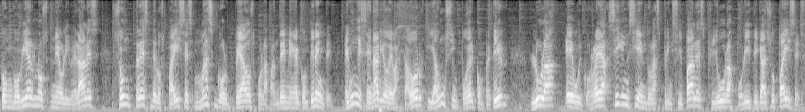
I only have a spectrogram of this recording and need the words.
con gobiernos neoliberales, son tres de los países más golpeados por la pandemia en el continente. En un escenario devastador y aún sin poder competir, Lula, Evo y Correa siguen siendo las principales figuras políticas de sus países.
